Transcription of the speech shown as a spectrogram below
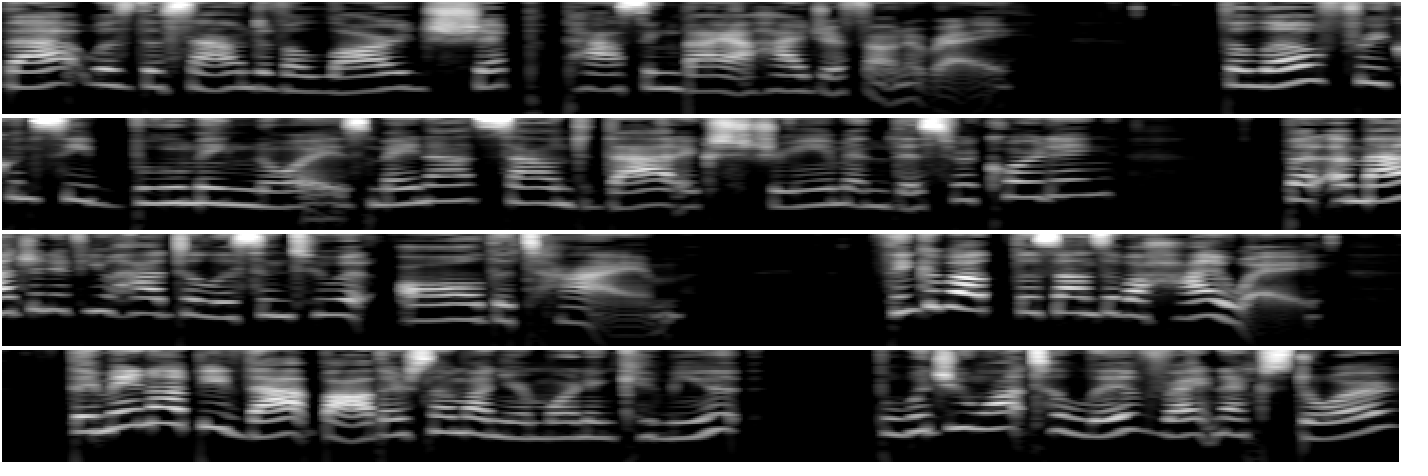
That was the sound of a large ship passing by a hydrophone array. The low frequency booming noise may not sound that extreme in this recording, but imagine if you had to listen to it all the time. Think about the sounds of a highway. They may not be that bothersome on your morning commute, but would you want to live right next door?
